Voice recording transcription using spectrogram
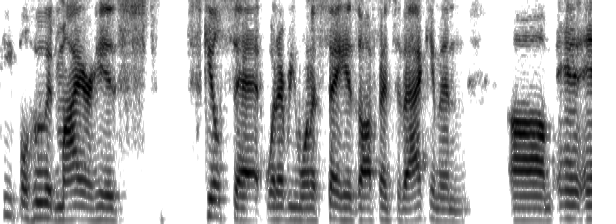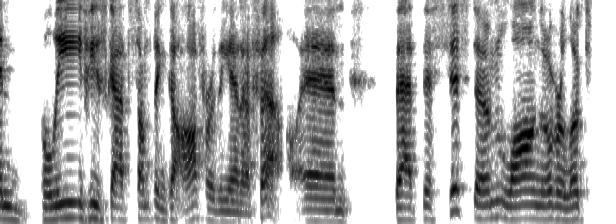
people who admire his skill set, whatever you want to say, his offensive acumen, um, and, and believe he's got something to offer the NFL, and that this system, long overlooked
